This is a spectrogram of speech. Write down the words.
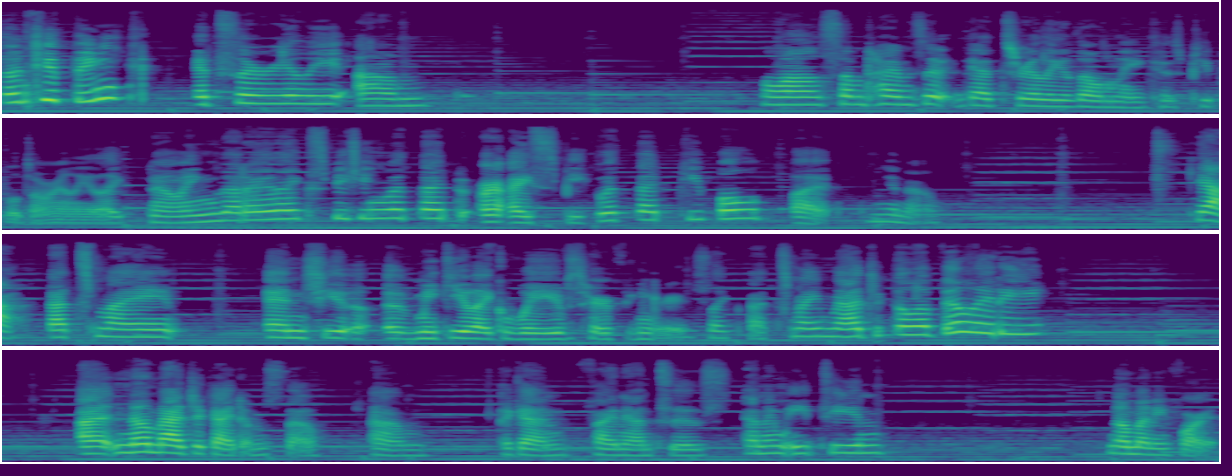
don't you think? It's a really, um, well, sometimes it gets really lonely because people don't really like knowing that I like speaking with dead, or I speak with dead people, but, you know. Yeah, that's my, and she, uh, Miki like waves her fingers, like, that's my magical ability. Uh, no magic items though. Um, again, finances, and I'm 18. No money for it.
